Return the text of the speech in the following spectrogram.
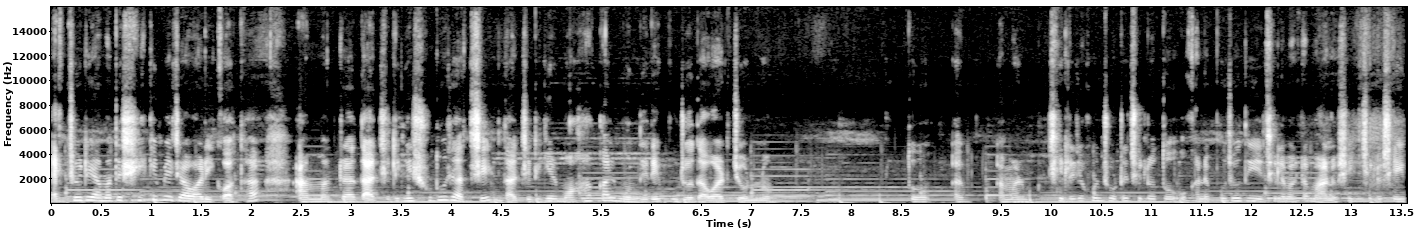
অ্যাকচুয়ালি আমাদের সিকিমে যাওয়ারই কথা। আমরা দার্জিলিংয়ে শুধু যাচ্ছি দার্জিলিংয়ের মহাকাল মন্দিরে পুজো দেওয়ার জন্য। তো আমার ছেলে যখন ছোট ছিল তো ওখানে পুজো দিয়েছিলাম, একটা মানসিক ছিল, সেই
